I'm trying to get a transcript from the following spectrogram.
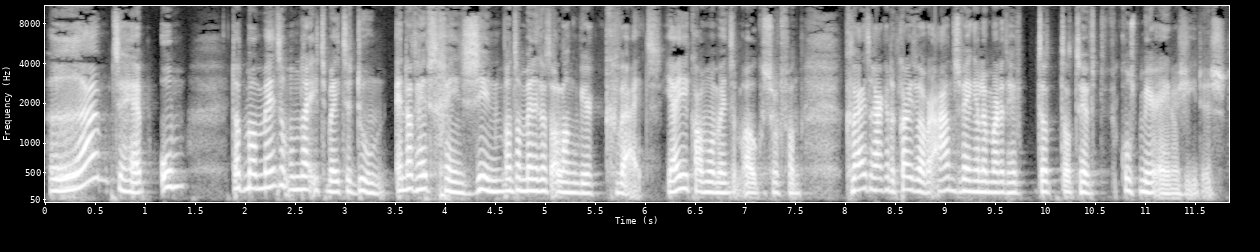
ruimte heb om dat momentum om daar iets mee te doen. En dat heeft geen zin, want dan ben ik dat al lang weer kwijt. Ja, je kan momentum ook een soort van kwijtraken. Dan kan je het wel weer aanzwengelen, maar dat, heeft, dat, dat heeft, kost meer energie dus.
